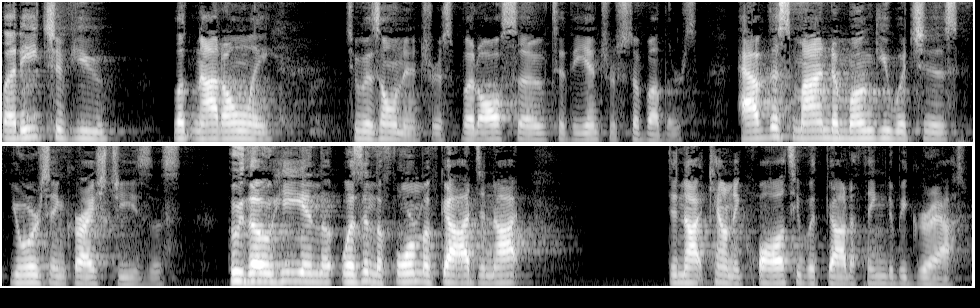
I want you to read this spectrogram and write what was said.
Let each of you look not only to his own interest, but also to the interest of others. Have this mind among you, which is yours in Christ Jesus, who, though he in the, was in the form of God, did not, did not count equality with God a thing to be grasped,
